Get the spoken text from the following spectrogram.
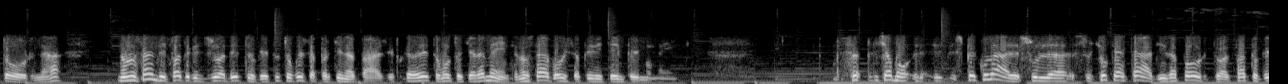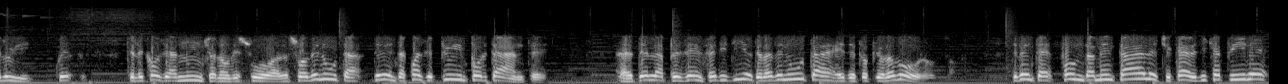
torna, nonostante il fatto che Gesù ha detto che tutto questo appartiene al Padre, perché l'ha detto molto chiaramente, non sta a voi sapere i tempi e i momenti. Diciamo, speculare sul, su ciò che accade in rapporto al fatto che lui che le cose annunciano suo, la sua venuta diventa quasi più importante eh, della presenza di Dio, della venuta e del proprio lavoro. Diventa fondamentale cercare di capire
